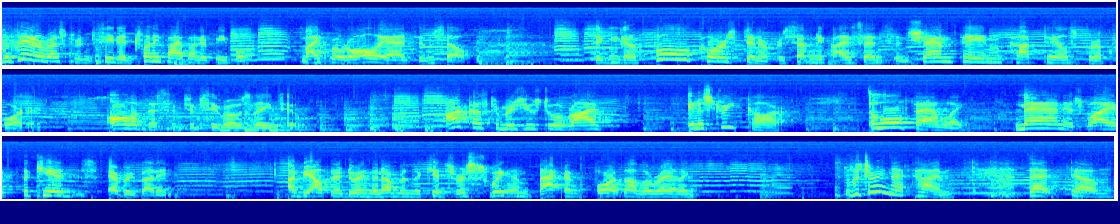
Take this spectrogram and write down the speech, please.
The theater restaurant seated 2,500 people. Mike wrote all the ads himself. You can get a full course dinner for 75 cents and champagne cocktails for a quarter. All of this in Gypsy Rose Lee, too. Our customers used to arrive in a streetcar. The whole family. Man, his wife, the kids, everybody. I'd be out there doing the number and the kids were swinging back and forth on the railing. It was during that time that um,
